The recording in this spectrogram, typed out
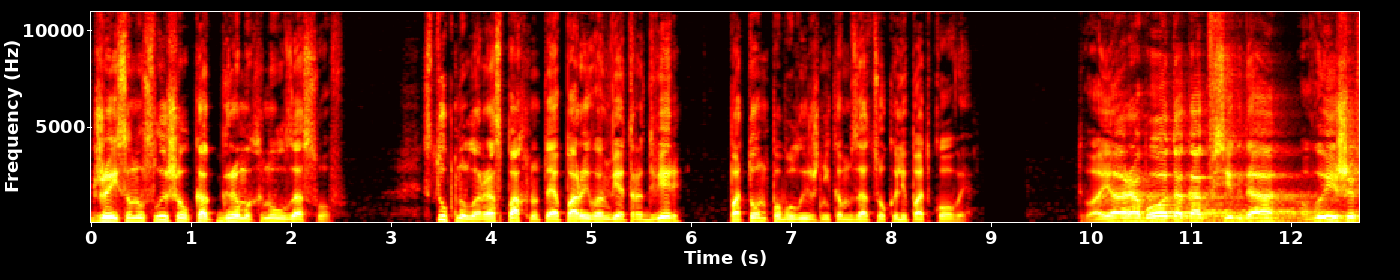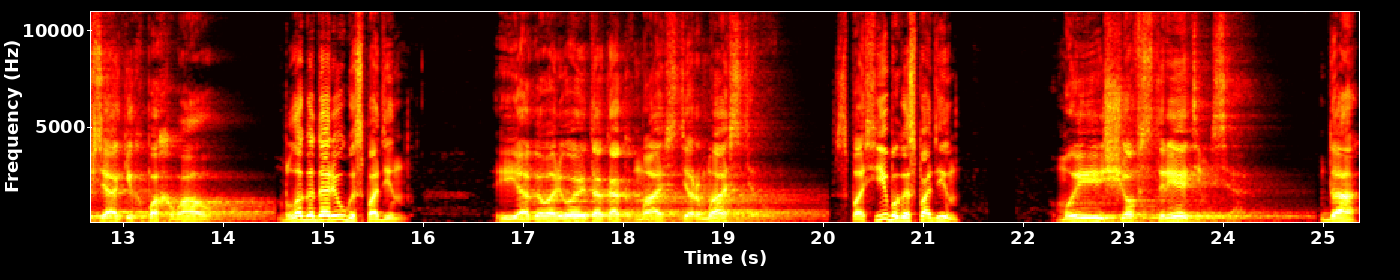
Джейсон услышал, как громыхнул засов. Стукнула распахнутая порывом ветра дверь, потом по булыжникам зацокали подковы. «Твоя работа, как всегда, выше всяких похвал». «Благодарю, господин». «И я говорю это как мастер-мастер». «Спасибо, господин». «Мы еще встретимся». «Да,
